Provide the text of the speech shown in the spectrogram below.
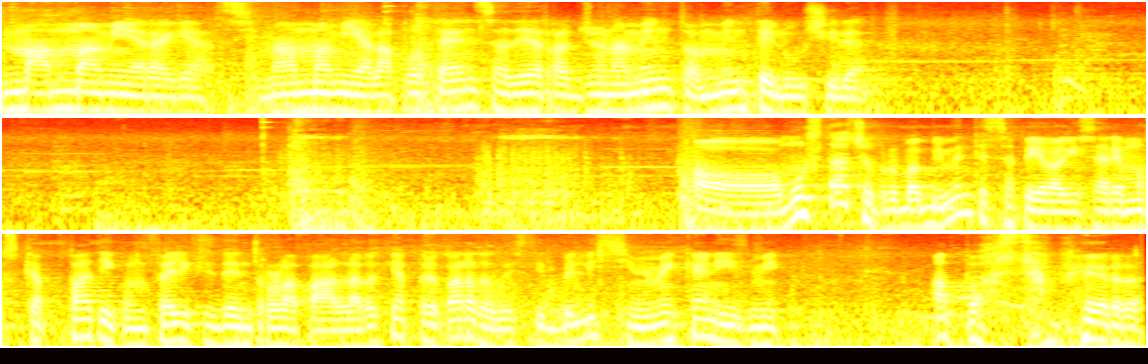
Mamma mia ragazzi. Mamma mia la potenza del ragionamento a mente lucida. Oh, Mustaccio probabilmente sapeva che saremmo scappati con Felix dentro la palla perché ha preparato questi bellissimi meccanismi apposta per,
